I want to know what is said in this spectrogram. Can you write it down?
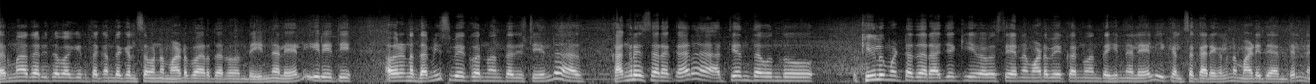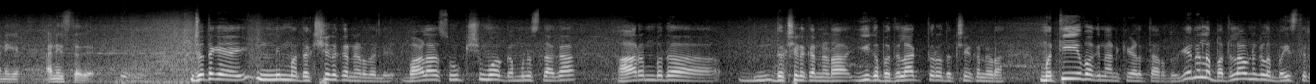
ಧರ್ಮಾಧಾರಿತವಾಗಿರ್ತಕ್ಕಂಥ ಕೆಲಸವನ್ನು ಮಾಡಬಾರದು ಅನ್ನುವಂಥ ಹಿನ್ನೆಲೆಯಲ್ಲಿ ಈ ರೀತಿ ಅವರನ್ನು ದಮಿಸಬೇಕು ಅನ್ನುವಂಥ ದೃಷ್ಟಿಯಿಂದ ಕಾಂಗ್ರೆಸ್ ಸರ್ಕಾರ ಅತ್ಯಂತ ಒಂದು ಕೀಳು ಮಟ್ಟದ ರಾಜಕೀಯ ವ್ಯವಸ್ಥೆಯನ್ನು ಮಾಡಬೇಕನ್ನುವಂಥ ಹಿನ್ನೆಲೆಯಲ್ಲಿ ಈ ಕೆಲಸ ಕಾರ್ಯಗಳನ್ನು ಮಾಡಿದೆ ಅಂತೇಳಿ ನನಗೆ ಅನಿಸ್ತದೆ. ಜೊತೆಗೆ ನಿಮ್ಮ ದಕ್ಷಿಣ ಕನ್ನಡದಲ್ಲಿ ಭಾಳ ಸೂಕ್ಷ್ಮವಾಗಿ ಗಮನಿಸಿದಾಗ ಆರಂಭದ ದಕ್ಷಿಣ ಕನ್ನಡ ಈಗ ಬದಲಾಗ್ತಿರೋ ದಕ್ಷಿಣ ಕನ್ನಡ ಮತೀಯವಾಗಿ ನಾನು ಕೇಳ್ತಾ ಇರೋದು. ಏನೆಲ್ಲ ಬದಲಾವಣೆಗಳನ್ನು ಬಯಸ್ತಿರ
